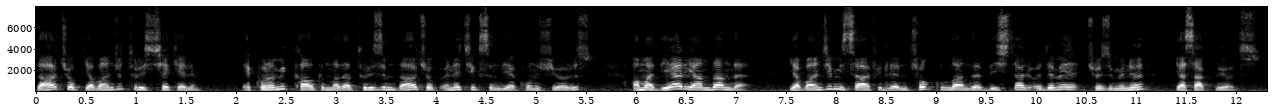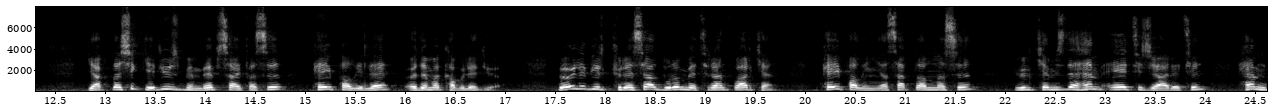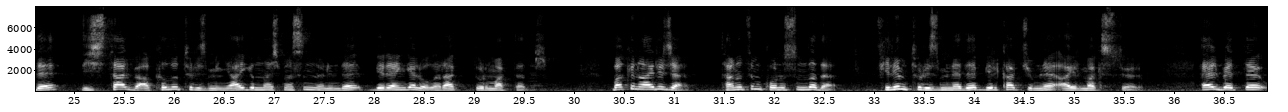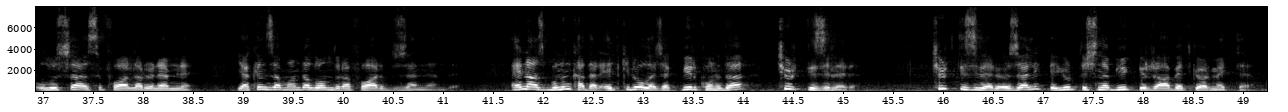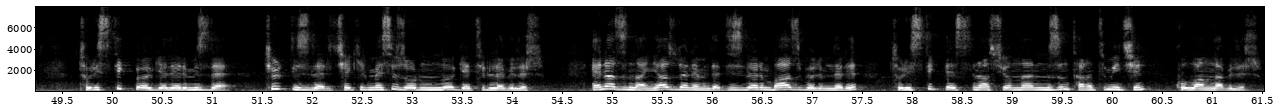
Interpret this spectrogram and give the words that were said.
daha çok yabancı turist çekelim, ekonomik kalkınmada turizm daha çok öne çıksın diye konuşuyoruz. Ama diğer yandan da yabancı misafirlerin çok kullandığı dijital ödeme çözümünü yasaklıyoruz. Yaklaşık 700 bin web sayfası PayPal ile ödeme kabul ediyor. Böyle bir küresel durum ve trend varken PayPal'in yasaklanması ülkemizde hem e-ticaretin hem de dijital ve akıllı turizmin yaygınlaşmasının önünde bir engel olarak durmaktadır. Bakın ayrıca tanıtım konusunda da film turizmine de birkaç cümle ayırmak istiyorum. Elbette uluslararası fuarlar önemli. Yakın zamanda Londra fuarı düzenlendi. En az bunun kadar etkili olacak bir konuda Türk dizileri. Türk dizileri özellikle yurt dışına büyük bir rağbet görmekte. Turistik bölgelerimizde Türk dizileri çekilmesi zorunluluğu getirilebilir. En azından yaz döneminde dizilerin bazı bölümleri turistik destinasyonlarımızın tanıtımı için kullanılabilir.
